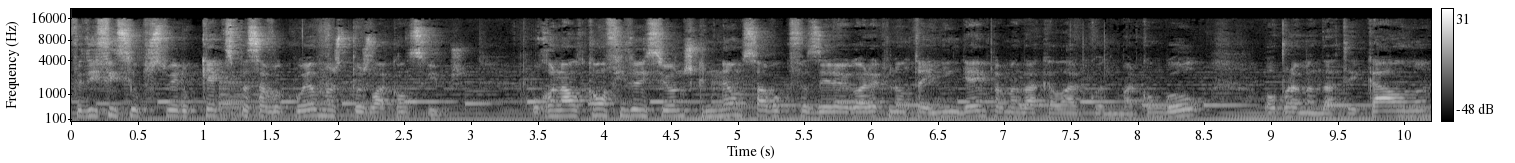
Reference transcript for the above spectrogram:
Foi difícil perceber o que é que se passava com ele, mas depois lá conseguimos. O Ronaldo confidenciou-nos que não sabe o que fazer agora que não tem ninguém para mandar calar quando marca um gol, ou para mandar ter calma,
